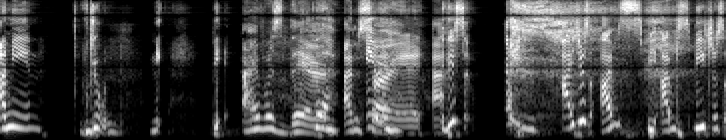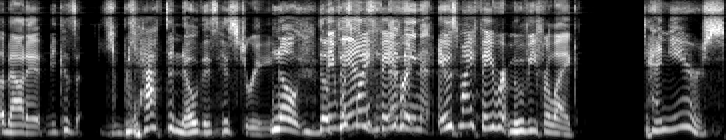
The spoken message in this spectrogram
I mean, do, I was there. I'm sorry. I, this I just I'm spe- I'm speechless about it because we have to know this history. no, it was my fans- I favorite. mean, it was my favorite movie for like ten years.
